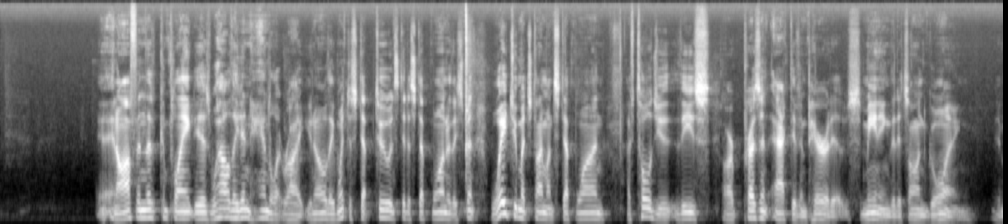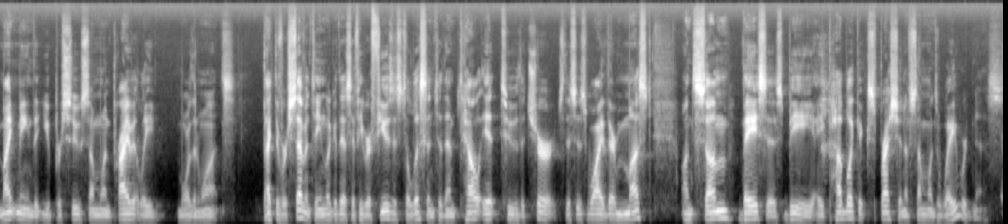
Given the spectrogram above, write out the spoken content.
And often the complaint is, well, they didn't handle it right. You know, they went to step two instead of step one, or they spent way too much time on step one. I've told you these are present active imperatives, meaning that it's ongoing. It might mean that you pursue someone privately more than once. Back to verse 17, look at this. If he refuses to listen to them, tell it to the church. This is why there must, on some basis, be a public expression of someone's waywardness.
